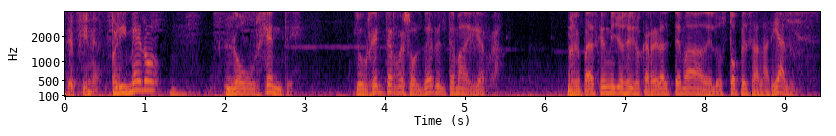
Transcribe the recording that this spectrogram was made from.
Defina. Primero, lo urgente. Lo urgente es resolver el tema de guerra. Lo que pasa es que en Millo se hizo carrera el tema de los topes salariales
